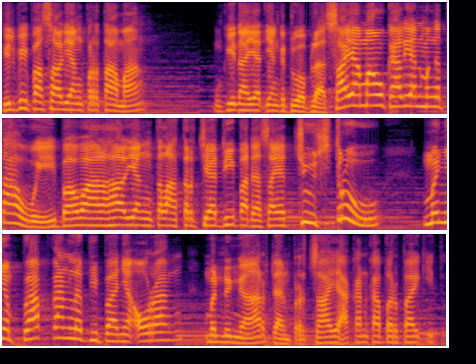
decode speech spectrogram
Filipi pasal yang pertama, mungkin ayat yang ke-12. Saya mau kalian mengetahui bahwa hal-hal yang telah terjadi pada saya justru menyebabkan lebih banyak orang mendengar dan percaya akan kabar baik itu.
